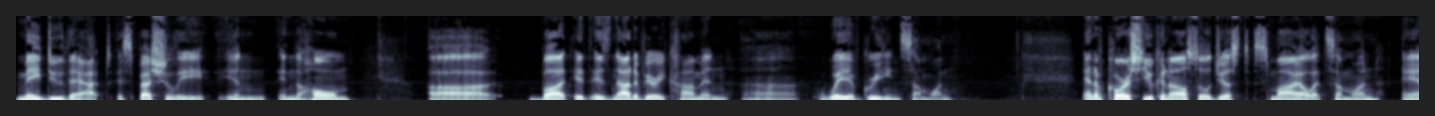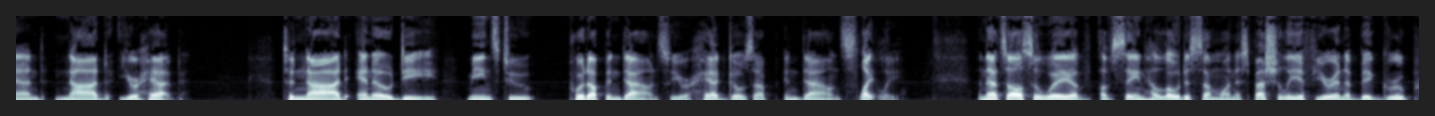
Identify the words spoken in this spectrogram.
may do that, especially in in the home. Uh, but it is not a very common uh, way of greeting someone. And of course, you can also just smile at someone and nod your head. To nod, N O D, means to put up and down, so your head goes up and down slightly. And that's also a way of, of saying hello to someone, especially if you're in a big group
